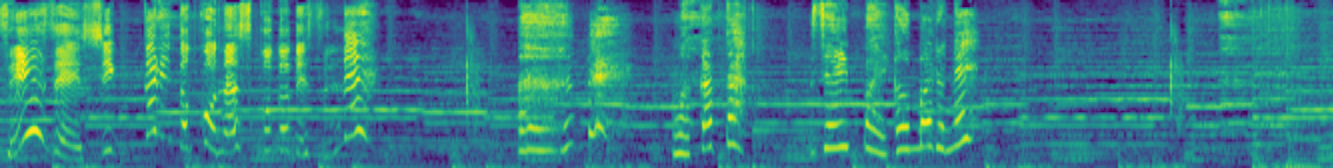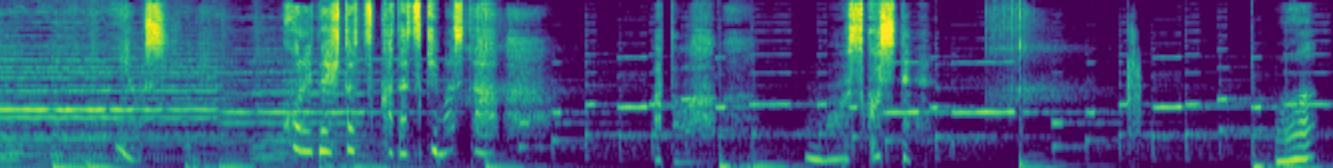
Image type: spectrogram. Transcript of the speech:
いぜいしっかりとこなすことですね。わかった。精一杯頑張るね。よし。これで一つ片付きました。あとはもう少しで。ん？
